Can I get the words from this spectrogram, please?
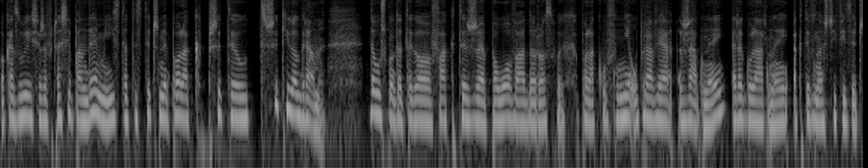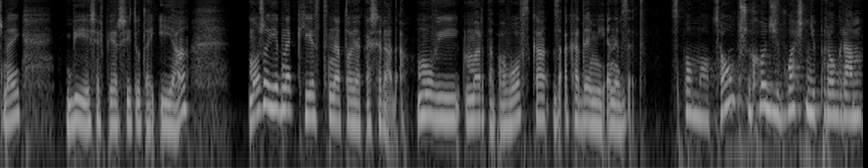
Okazuje się, że w czasie pandemii statystyczny Polak przytył 3 kg. Dołóżmy do tego fakty, że połowa dorosłych Polaków nie uprawia żadnej regularnej aktywności fizycznej. Bije się w piersi tutaj i ja. Może jednak jest na to jakaś rada, mówi Marta Pawłowska z Akademii NFZ. Z pomocą przychodzi właśnie program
